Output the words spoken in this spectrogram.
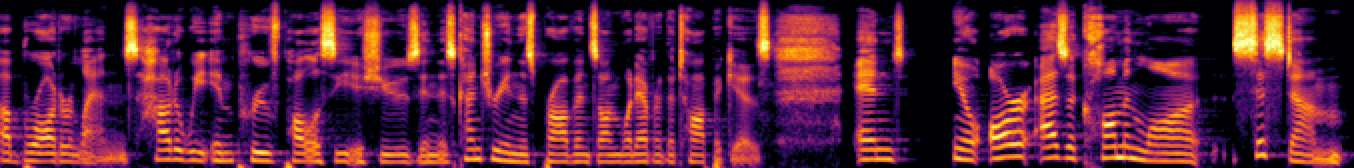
a broader lens. How do we improve policy issues in this country, in this province, on whatever the topic is? And, you know, our, as a common law system,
